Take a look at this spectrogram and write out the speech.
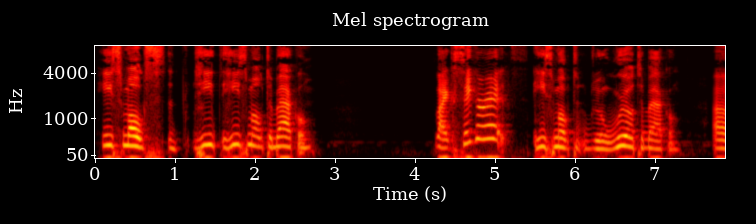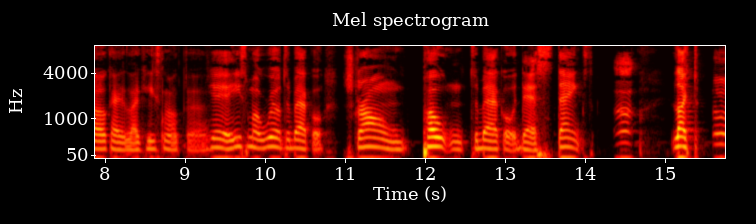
he smokes he he smoked tobacco Like cigarettes? he smoked real tobacco Oh, okay. Like he smoked a. yeah he smoked real tobacco. Strong potent tobacco that stinks. Uh, like the, uh,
